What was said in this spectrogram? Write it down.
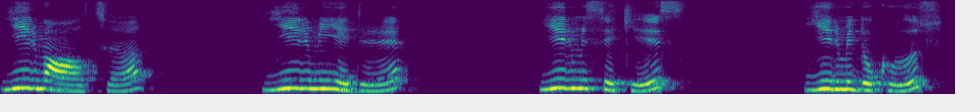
26 27 28 29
